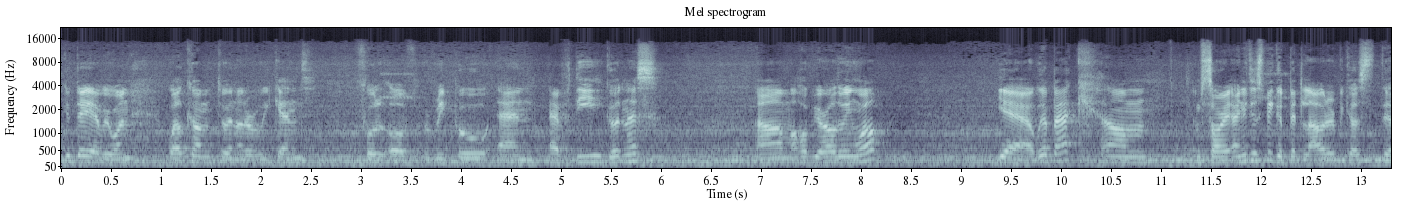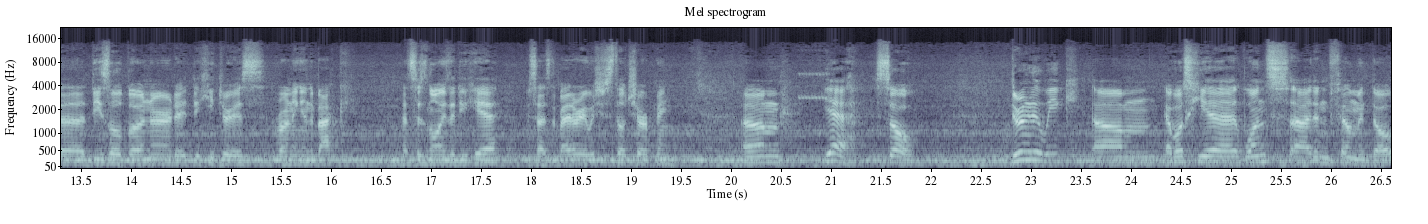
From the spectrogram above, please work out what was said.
good day everyone. Welcome to another weekend full of REPU and FD goodness. Um, I hope you're all doing well. Yeah, we're back. Um, I'm sorry, I need to speak a bit louder because the diesel burner, the, the heater is running in the back. That's the noise that you hear, besides the battery which is still chirping. Um, yeah, so during the week um, I was here once, I didn't film it though.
